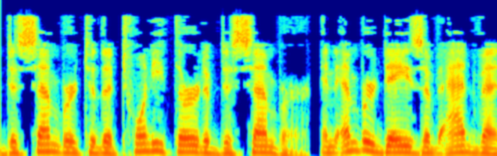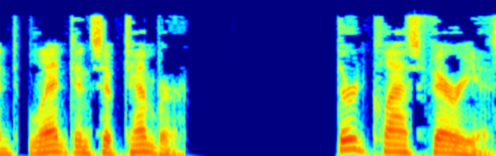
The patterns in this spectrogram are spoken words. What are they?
December to 23 December, and Ember Days of Advent, Lent and September Third-class ferias,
